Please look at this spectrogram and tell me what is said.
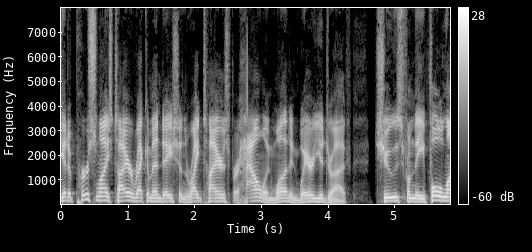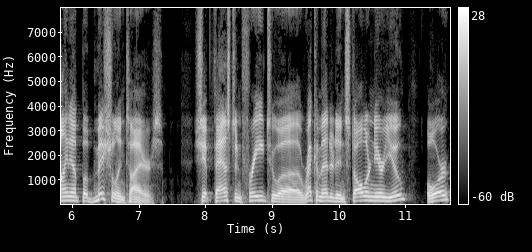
Get a personalized tire recommendation, the right tires for how and what and where you drive. Choose from the full lineup of Michelin tires. Ship fast and free to a recommended installer near you, or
